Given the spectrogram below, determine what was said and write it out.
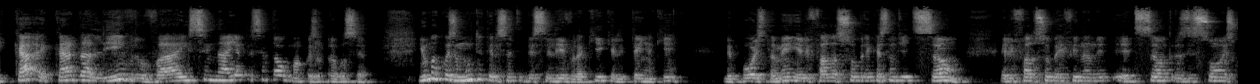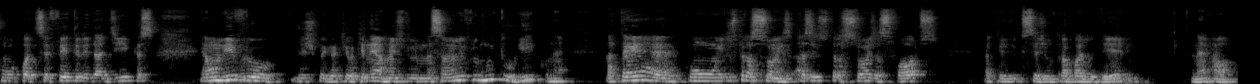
e ca, cada livro vai ensinar e acrescentar alguma coisa para você. E uma coisa muito interessante desse livro aqui, que ele tem aqui, depois também, ele fala sobre a questão de edição, ele fala sobre refinando edição, transições, como pode ser feito, ele dá dicas. É um livro, deixa eu pegar aqui, aqui nem arranjo de iluminação, é um livro muito rico, né? até com ilustrações. As ilustrações, as fotos, acredito que seja um trabalho dele. Né? Ó,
